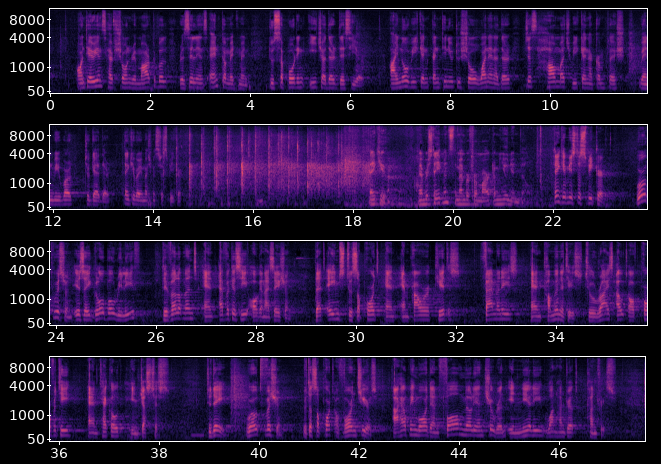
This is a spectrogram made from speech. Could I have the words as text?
Ontarians have shown remarkable resilience and commitment to supporting each other this year. I know we can continue to show one another just how much we can accomplish when we work together. Thank you very much, Mr. Speaker. Thank you. Member statements. The member for Markham Unionville. Thank you, Mr. Speaker. World Vision is a global relief, development and advocacy organization that aims to support and empower kids, families and communities to rise out of poverty and tackled injustice. Today, World Vision, with the support of volunteers, are helping more than 4 million children in nearly 100 countries.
